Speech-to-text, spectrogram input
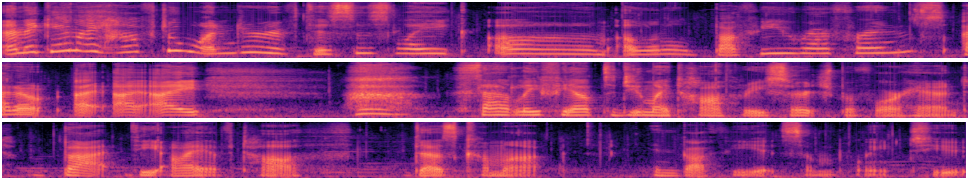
And again, I have to wonder if this is like um a little Buffy reference. I don't. I I. I sadly failed to do my Thoth research beforehand, but the Eye of Thoth does come up in Buffy at some point too.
